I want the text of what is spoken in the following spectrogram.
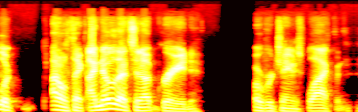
look. I don't think I know that's an upgrade over James Blackman.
